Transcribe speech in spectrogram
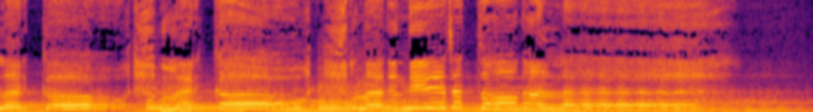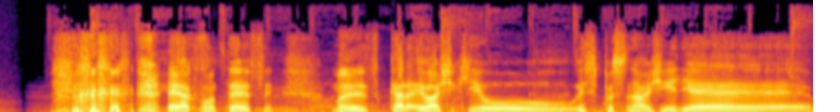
Let it go, let it go. 나는 이제 떠날래. é, acontece. Mas, cara, eu acho que o esse personagem ele é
